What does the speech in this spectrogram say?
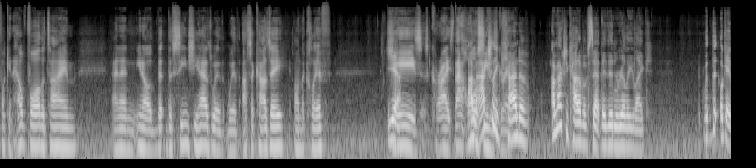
fucking helpful all the time? And then you know the the scene she has with with Asakaze on the cliff. Yeah. Jesus Christ, that whole I'm scene actually is great. kind of I'm actually kind of upset they didn't really like. The, okay,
